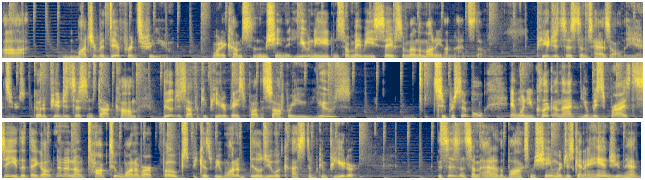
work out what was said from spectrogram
uh, much of a difference for you when it comes to the machine that you need. And so maybe you save some of the money on that stuff. Puget Systems has all the answers. Go to pugetsystems.com, build yourself a computer based upon the software you use. It's super simple. And when you click on that, you'll be surprised to see that they go, no, no, no, talk to one of our folks because we want to build you a custom computer. This isn't some out of the box machine we're just going to hand you, man.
